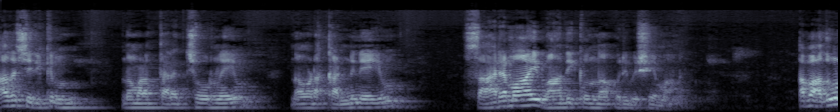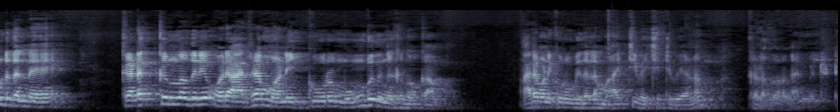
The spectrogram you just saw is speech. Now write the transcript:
അത് ശരിക്കും നമ്മളെ തലച്ചോറിനെയും നമ്മുടെ കണ്ണിനെയും സാരമായി ബാധിക്കുന്ന ഒരു വിഷയമാണ്. അപ്പോൾ അതുകൊണ്ട് തന്നെ കിടക്കുന്നതിന് ഒരു മുമ്പ് നിങ്ങൾക്ക് നോക്കാം. അരമണിക്കൂർ മുമ്പ് ഇതെല്ലാം മാറ്റി വെച്ചിട്ട് വേണം കിടന്നുറങ്ങാൻ വേണ്ടിയിട്ട്.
